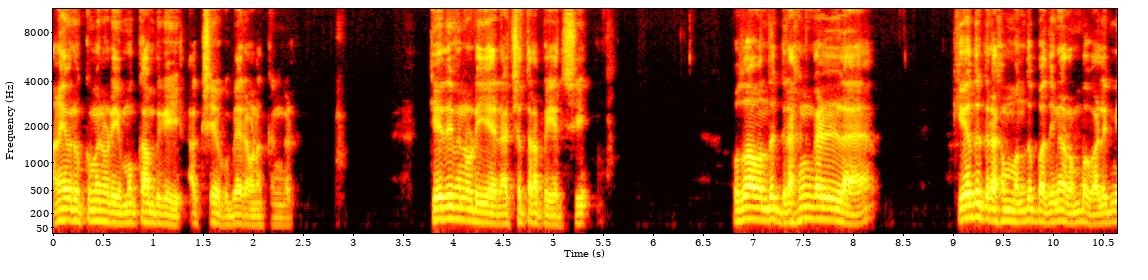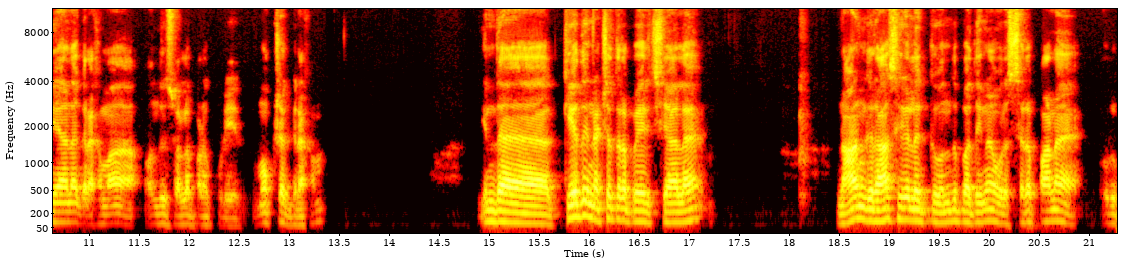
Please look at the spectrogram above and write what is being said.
அனைவருக்கும் என்னுடைய மூக்காம்பிகை அக்ஷய குபேர வணக்கங்கள். கேதுவினுடைய நட்சத்திர பயிற்சி. பொதுவாக வந்து கிரகங்களில் கேது கிரகம் வந்து பார்த்திங்கன்னா ரொம்ப வலிமையான கிரகமாக வந்து சொல்லப்படக்கூடியது. மோட்ச கிரகம். இந்த கேது நட்சத்திர பயிற்சியால் நான்கு ராசிகளுக்கு வந்து பார்த்திங்கன்னா ஒரு சிறப்பான ஒரு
